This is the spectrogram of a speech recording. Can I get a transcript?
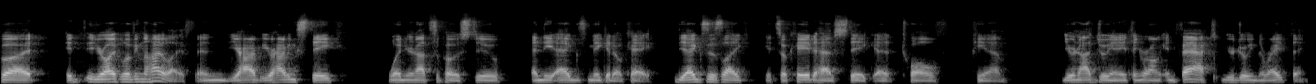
But it, you're like living the high life, and you're have, you're having steak when you're not supposed to, and the eggs make it okay. The eggs is like it's okay to have steak at 12 p.m. You're not doing anything wrong. In fact, you're doing the right thing.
